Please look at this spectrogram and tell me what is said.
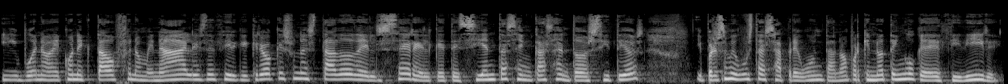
y bueno, he conectado fenomenal. Es decir, que creo que es un estado del ser el que te sientas en casa en todos sitios y por eso me gusta esa pregunta, ¿no? Porque no tengo que decidir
